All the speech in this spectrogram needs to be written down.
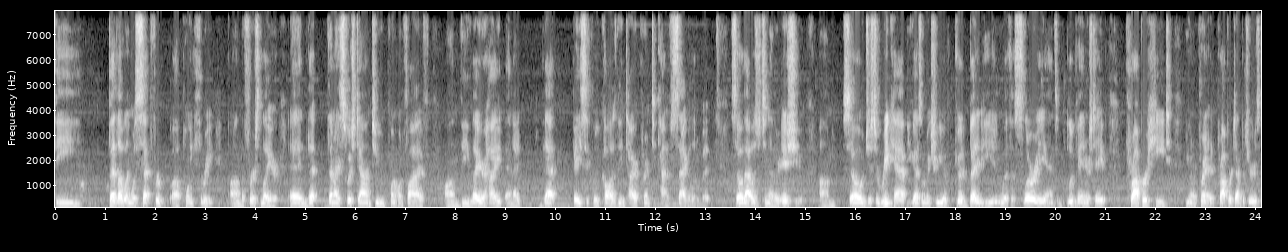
the bed leveling was set for uh, 0.3 on the first layer, and that then I switched down to 0.15 on the layer height, and I that basically caused the entire print to kind of sag a little bit. So that was just another issue. Um, so just to recap, you guys want to make sure you have good bed adhesion with a slurry and some blue painter's tape, proper heat. You want to print at proper temperatures.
